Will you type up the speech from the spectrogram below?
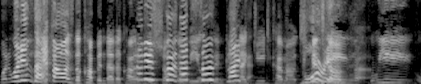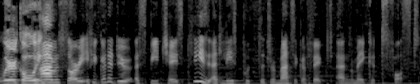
what? What is that? If I was the cop in the other car, That is so- the that's wheels so, and like, like, "Dude, come out, boring. We we're going." I'm sorry. If you're gonna do a speed chase, please at least put the dramatic effect and make it fast.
